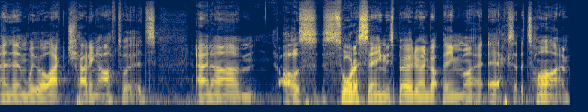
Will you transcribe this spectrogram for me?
and then we were like chatting afterwards, and um, I was sort of seeing this bird who ended up being my ex at the time,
